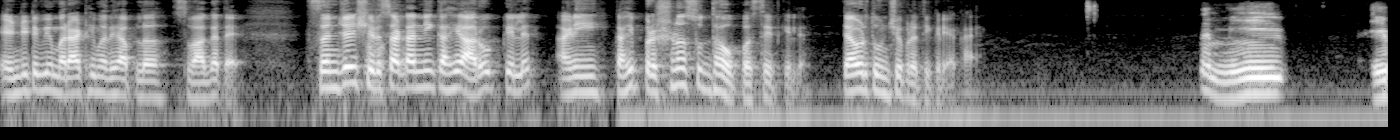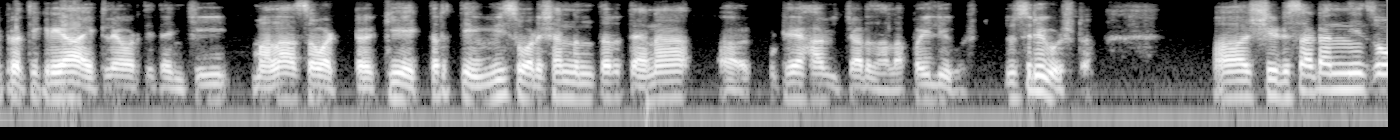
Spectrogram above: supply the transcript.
एनडीटीव्ही मराठीमध्ये आपलं स्वागत आहे. संजय शिरसाटांनी काही आरोप केलेत आणि काही प्रश्न सुद्धा उपस्थित केलेत. त्यावर तुमची प्रतिक्रिया काय? नाही, मी ही प्रतिक्रिया ऐकल्यावरती त्यांची मला असं वाटतं की एकतर तेवीस वर्षांनंतर त्यांना कुठे हा विचार झाला पहिली गोष्ट. दुसरी गोष्ट शिरसाटांनी जो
